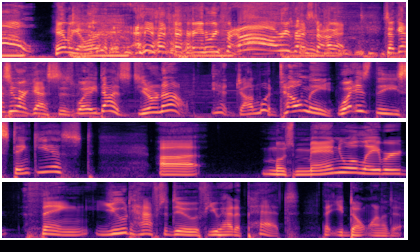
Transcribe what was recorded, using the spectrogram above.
Oh, Here we go. We're refresh. Oh, refresh. Start. Okay. So guess who our guest is? Well, he does. You don't know. yeah, Jon Wood. Tell me. What is the stinkiest, uh, most manual labor thing you'd have to do if you had a pet that you don't want to do?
